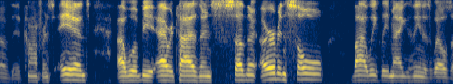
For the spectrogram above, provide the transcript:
of the conference, and I will be advertising Southern Urban Soul bi-weekly magazine as well as the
